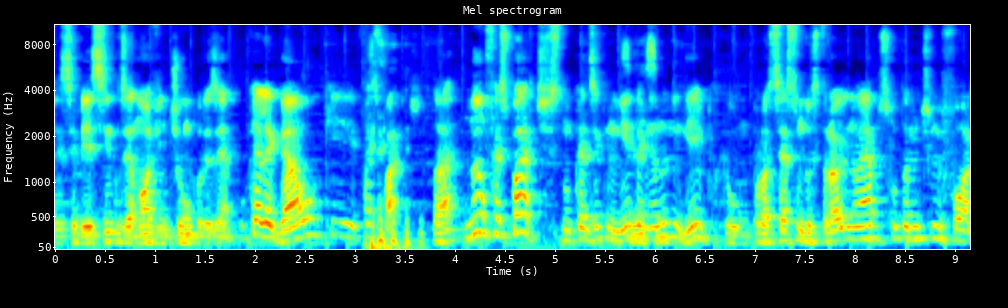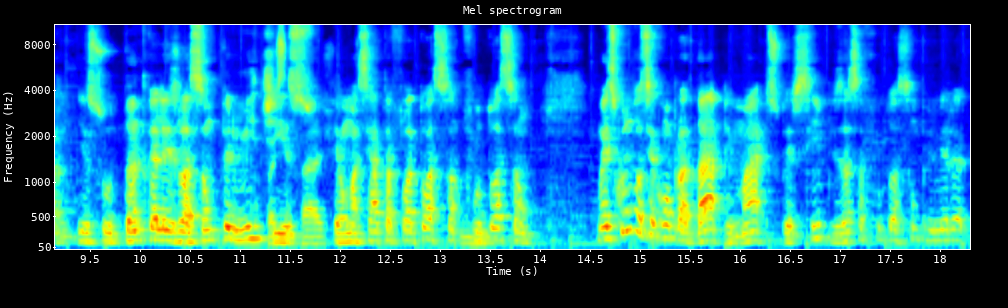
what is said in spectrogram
receber 5,19,21, por exemplo. O que é legal que faz parte, tá? Não, faz parte. Isso não quer dizer que ninguém está ganhando ninguém, porque o processo industrial ele não é absolutamente uniforme. Isso, tanto que a legislação permite isso, tem uma certa flutuação. Uhum. flutuação. Mas quando você compra DAP, MAP, super simples, essa flutuação primeira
